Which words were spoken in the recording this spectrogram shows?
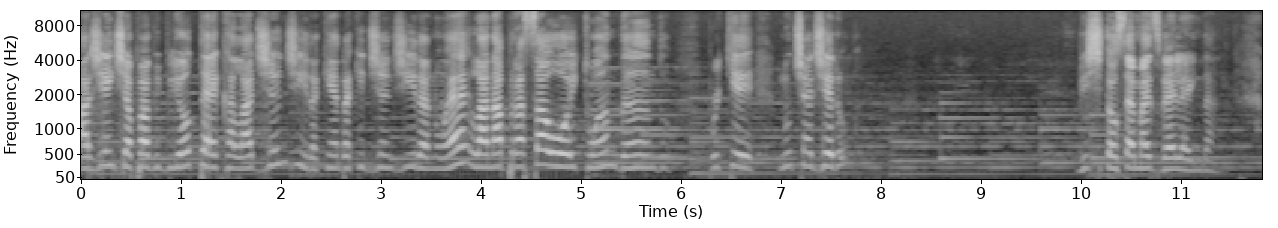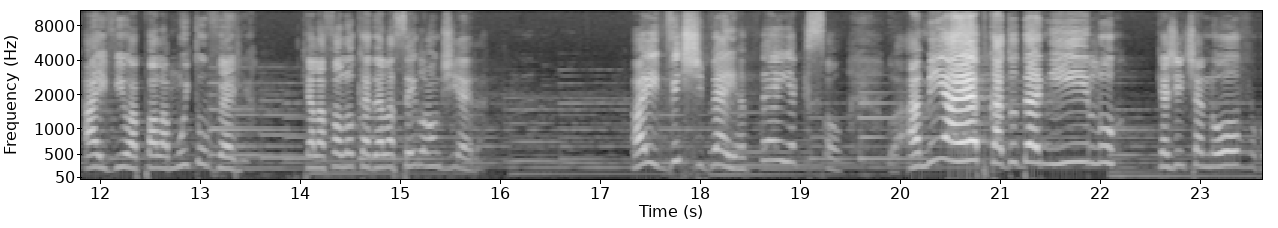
a gente ia para a biblioteca lá de Jandira. Quem é daqui de Jandira, não é? Lá na Praça 8, andando, porque não tinha dinheiro. Vixe, então você é mais velha ainda. Aí viu a Paula muito velha, que ela falou que a dela sei lá onde era. Aí, vixe, velha, velha que só. A minha época do Danilo, que a gente é novo,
